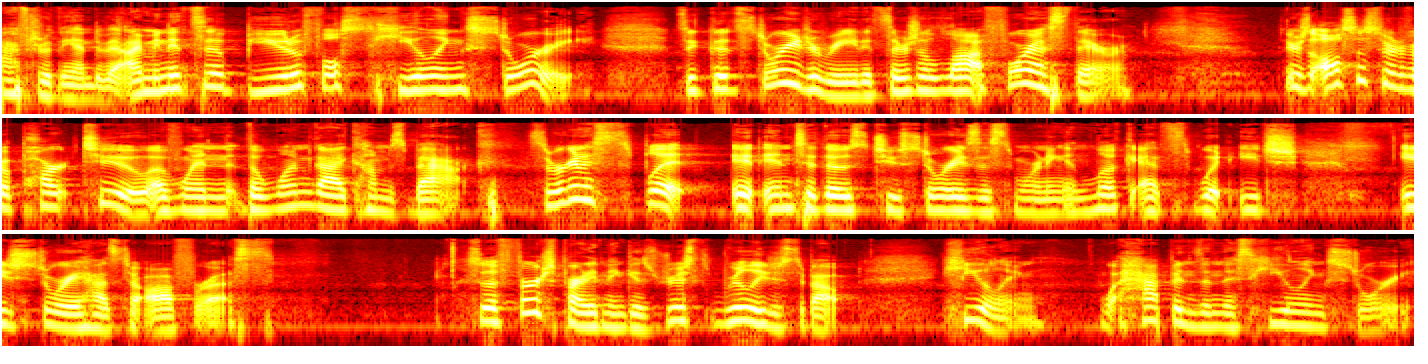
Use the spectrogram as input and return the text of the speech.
after the end of it. I mean, it's a beautiful healing story. It's a good story to read. It's, there's a lot for us there. There's also sort of a part two of when the one guy comes back. So we're going to split it into those two stories this morning and look at what each each story has to offer us. So the first part I think is just really just about healing. What happens in this healing story?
